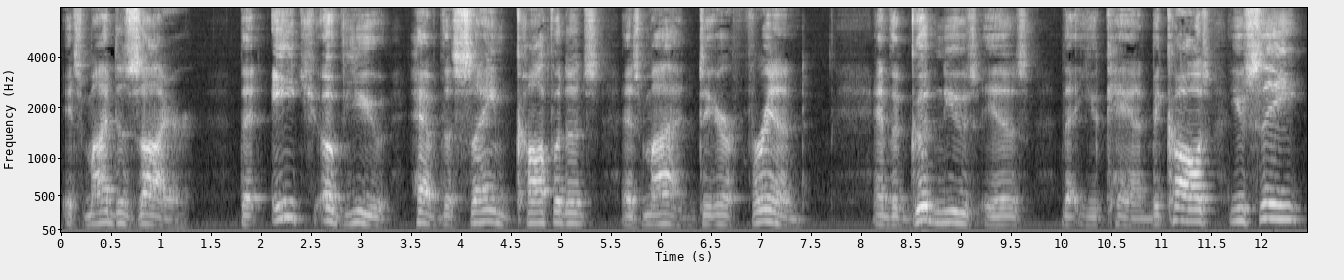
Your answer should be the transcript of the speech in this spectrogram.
it's my desire that each of you have the same confidence as my dear friend. And the good news is that you can. Because you see,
